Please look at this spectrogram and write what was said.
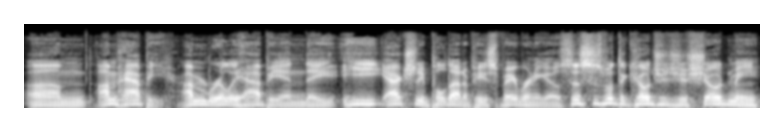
Um, I'm happy. I'm really happy. And they, he actually pulled out a piece of paper and he goes, this is what the coaches just showed me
